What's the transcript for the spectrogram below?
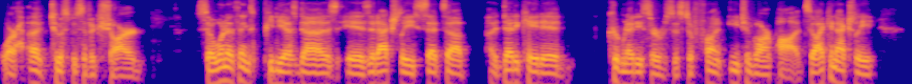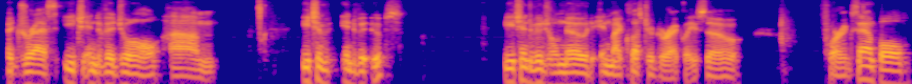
or uh, to a specific shard? So one of the things PDS does is it actually sets up a dedicated Kubernetes services to front each of our pods. So I can actually address each individual, um, each individual, oops, each individual node in my cluster directly. So for example,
